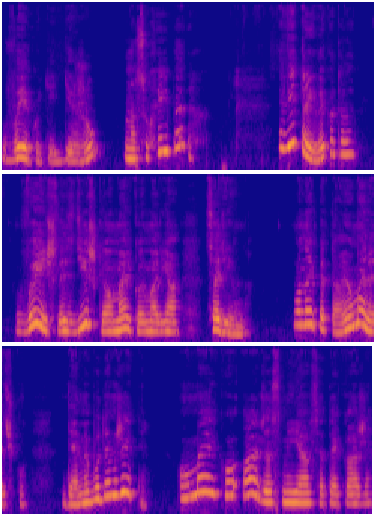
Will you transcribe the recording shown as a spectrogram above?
викотіть діжу на сухий берег. Вітри й викотили. Вийшли з діжки Омелько і Мар'я царівна. Вона й питає Омелечку, де ми будемо жити? Омелько аж засміявся та й каже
